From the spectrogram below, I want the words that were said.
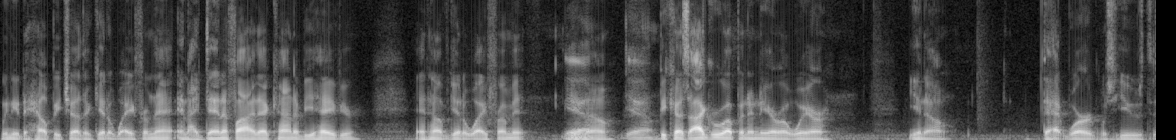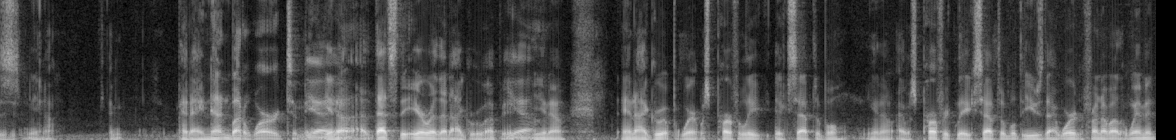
We need to help each other get away from that and identify that kind of behavior and help get away from it. Yeah, You know? yeah. Because I grew up in an era where, you know, that word was used as, you know, it ain't nothing but a word to me. Yeah, you know, yeah. that's the era that I grew up in. Yeah. You know. And I grew up where it was perfectly acceptable. You know, it was perfectly acceptable to use that word in front of other women.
